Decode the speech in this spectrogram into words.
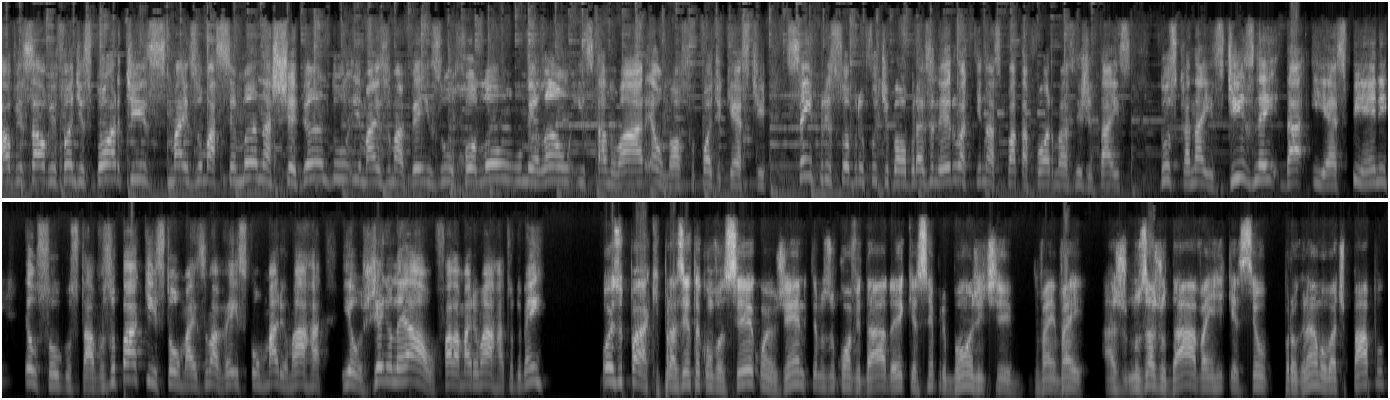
Salve, salve, fã de esportes! Mais uma semana chegando e mais uma vez o Rolou o Melão está no ar. É o nosso podcast sempre sobre o futebol brasileiro aqui nas plataformas digitais dos canais Disney da ESPN. Eu sou o Gustavo Zupac, estou mais uma vez com Mário Marra e Eugênio Leal. Fala, Mário Marra, tudo bem? Oi, Zupac, prazer estar com você, com o Eugênio. Temos um convidado aí que é sempre bom, a gente vai, vai nos ajudar, vai enriquecer o programa, o bate-papo.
